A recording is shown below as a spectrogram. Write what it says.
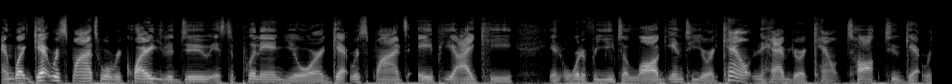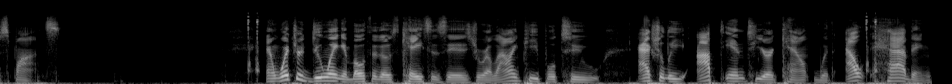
And what GetResponse will require you to do is to put in your GetResponse API key in order for you to log into your account and have your account talk to GetResponse. And what you're doing in both of those cases is you're allowing people to actually opt into your account without having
